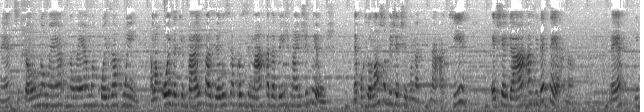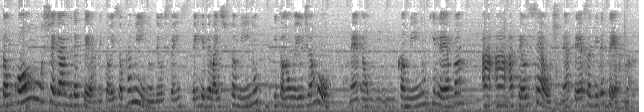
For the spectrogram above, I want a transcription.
né? Então não é não é uma coisa ruim, é uma coisa que vai fazê-los se aproximar cada vez mais de Deus, né? Porque o nosso objetivo na, na, aqui é chegar à vida eterna, né? Então, como chegar à vida eterna? Então, esse é o caminho. Deus vem, vem revelar esse caminho, então é um meio de amor, né? É um, um caminho que leva a, a, até os céus, né? Até essa vida eterna.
